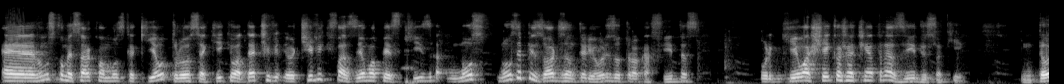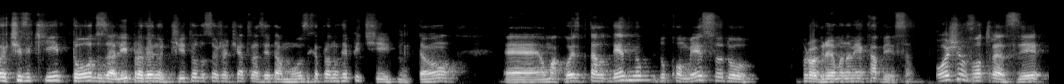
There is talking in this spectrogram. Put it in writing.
É, vamos começar com a música que eu trouxe aqui, que eu até tive, eu tive que fazer uma pesquisa nos, nos episódios anteriores do Troca Fitas, porque eu achei que eu já tinha trazido isso aqui. Então eu tive que ir todos ali para ver no título se eu já tinha trazido a música para não repetir. Então é uma coisa que está desde o começo do programa na minha cabeça. Hoje eu vou trazer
